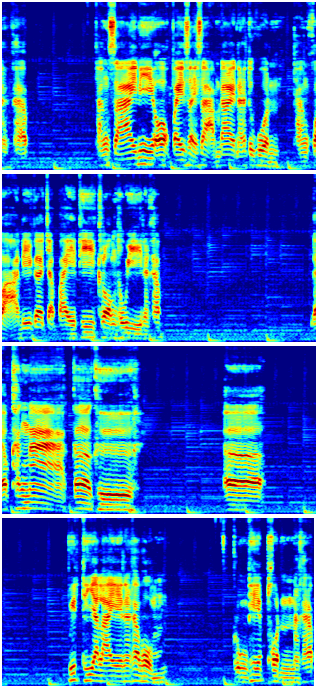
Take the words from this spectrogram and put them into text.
นะครับ ทางซ้ายนี่ออกไปใส่สามได้นะทุกคนทางขวานี่ก็จะไปที่คลองทวีนะครับ แล้วข้างหน้าก็คืออวิทยาลัยนะครับผมกรุงเทพทนนะครับ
